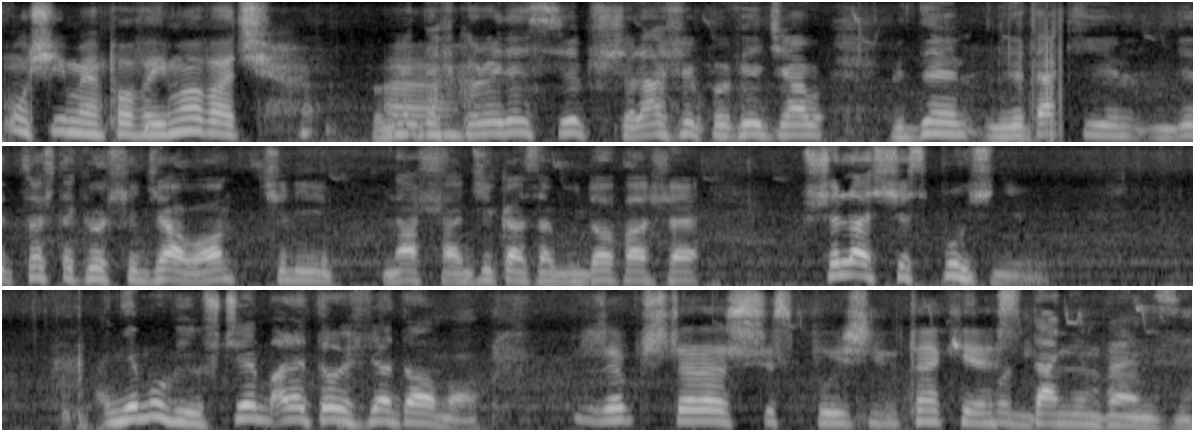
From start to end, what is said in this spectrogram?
Musimy powyjmować. Pamiętasz, skoro jeden z pszczelarzy powiedział, gdy, gdy, taki, gdy coś takiego się działo, czyli nasza dzika zabudowa, że pszczelarz się spóźnił. Nie mówił z czym, ale to już wiadomo. Że pszczelarz się spóźnił. Tak jest. Poddaniem węzy.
